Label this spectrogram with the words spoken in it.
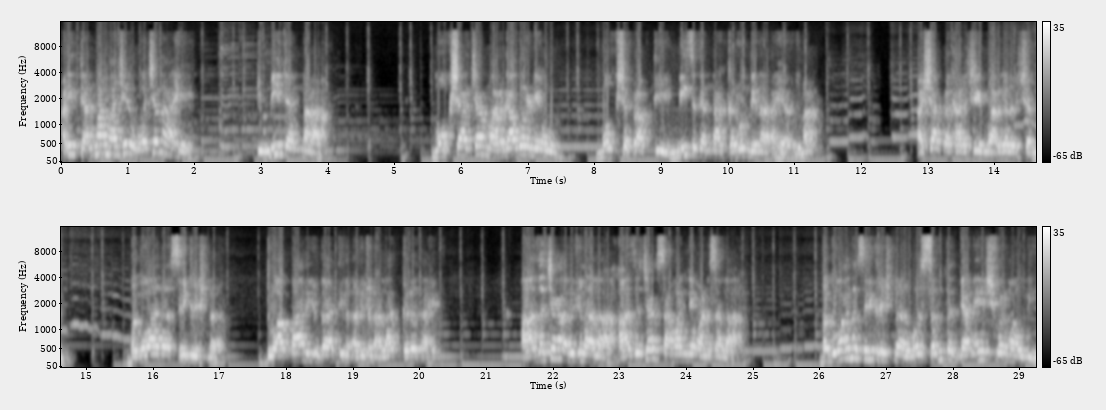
आणि त्यांना माझे वचन आहे की मी त्यांना मोक्षाच्या मार्गावर नेऊन मोक्ष प्राप्ती मीच त्यांना करून देणार आहे अर्जुना. अशा प्रकारचे मार्गदर्शन भगवान श्रीकृष्ण द्वापार युगातील अर्जुनाला करत आहे आजच्या अर्जुनाला आजच्या सामान्य माणसाला भगवान श्रीकृष्ण व संत ज्ञानेश्वर माऊली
